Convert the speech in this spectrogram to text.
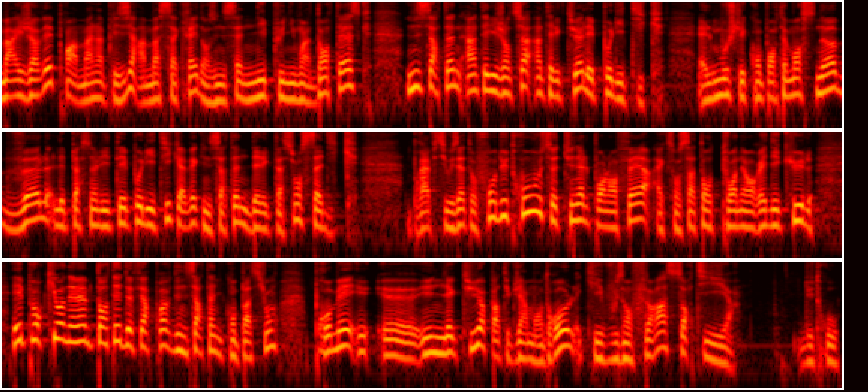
Marie Javet prend un malin plaisir à massacrer dans une scène ni plus ni moins dantesque une certaine intelligentsia intellectuelle et politique. Elle mouche les comportements snobs, veulent les personnalités politiques avec une certaine délectation sadique. Bref, si vous êtes au fond du trou, ce tunnel pour l'enfer, avec son Satan tourné en ridicule, et pour qui on est même tenté de faire preuve d'une certaine compassion, promet euh, une lecture particulièrement drôle qui vous en fera sortir du trou.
